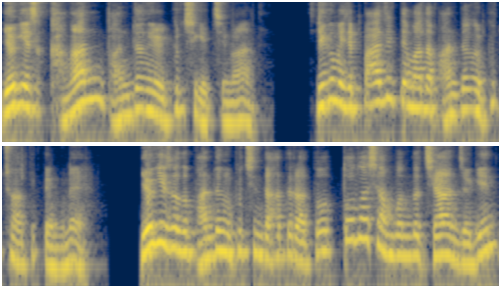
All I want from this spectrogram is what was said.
여기에서 강한 반등을 붙이겠지만 지금 이제 빠질 때마다 반등을 붙여왔기 때문에 여기서도 반등을 붙인다 하더라도 또다시 한 번 더 제한적인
